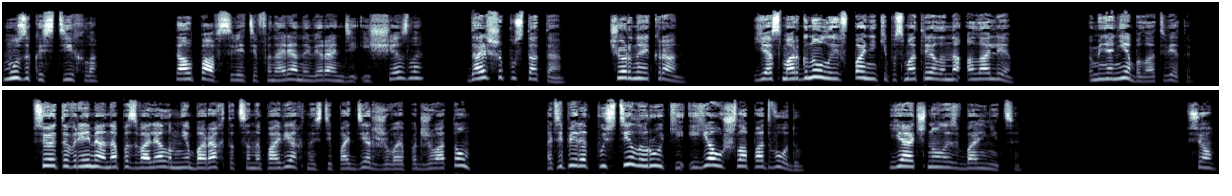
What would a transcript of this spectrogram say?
музыка стихла, толпа в свете фонаря на веранде исчезла, дальше пустота, черный экран. Я сморгнула и в панике посмотрела на Алале. У меня не было ответа. Все это время она позволяла мне барахтаться на поверхности, поддерживая под животом, а теперь отпустила руки, и я ушла под воду. Я очнулась в больнице. Все.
